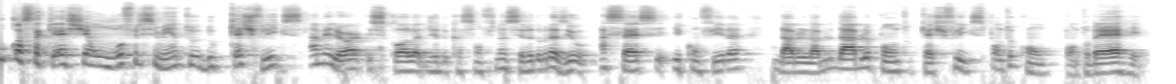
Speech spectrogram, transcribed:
O CostaCast é um oferecimento do Cashflix, a melhor escola de educação financeira do Brasil. Acesse e confira www.cashflix.com.br.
